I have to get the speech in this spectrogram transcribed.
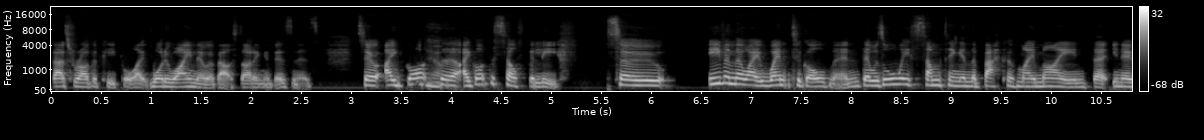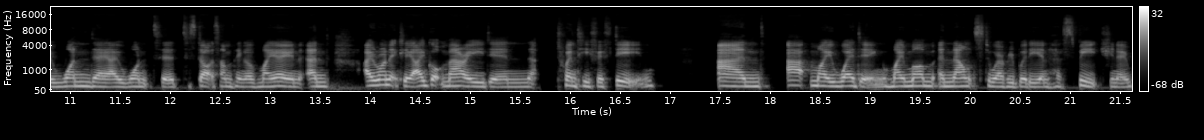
that's for other people. Like, what do I know about starting a business? So I got yeah. the I got the self-belief. So even though I went to Goldman, there was always something in the back of my mind that, you know, one day I wanted to start something of my own. And ironically, I got married in 2015. And at my wedding, my mum announced to everybody in her speech, you know,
